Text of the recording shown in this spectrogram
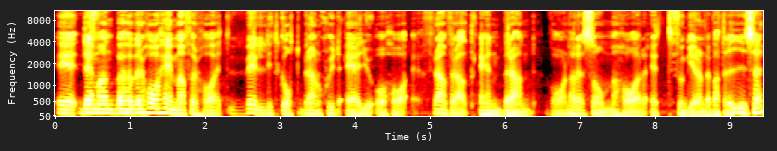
Eh, det man behöver ha hemma för att ha ett väldigt gott brandskydd är ju att ha framförallt en brandvarnare som har ett fungerande batteri i sig.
